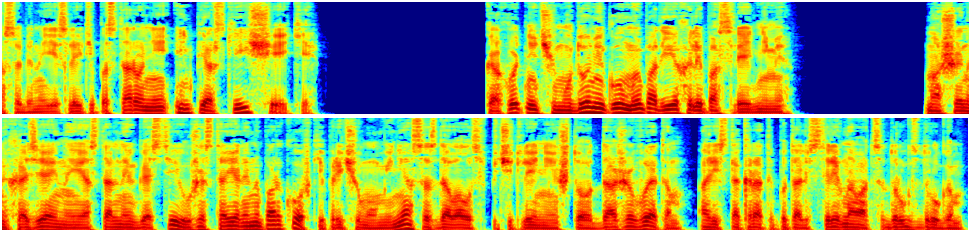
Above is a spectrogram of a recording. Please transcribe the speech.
особенно если эти посторонние имперские ищейки. К охотничьему домику мы подъехали последними. Машины хозяина и остальных гостей уже стояли на парковке, причем у меня создавалось впечатление, что даже в этом аристократы пытались соревноваться друг с другом.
